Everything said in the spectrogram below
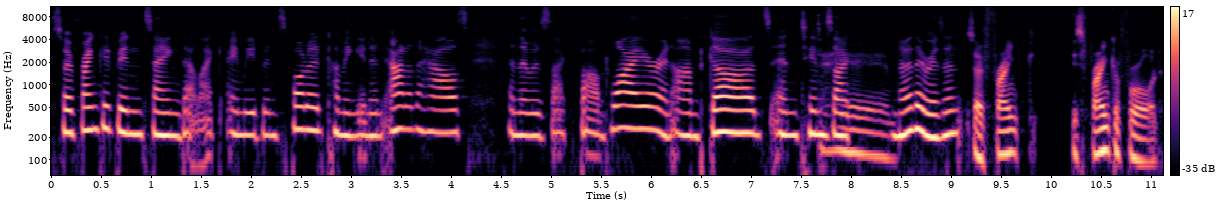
So Frank had been saying that like Amy had been spotted coming in and out of the house and there was like barbed wire and armed guards and Tim's like no there isn't. So Frank is Frank a fraud?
